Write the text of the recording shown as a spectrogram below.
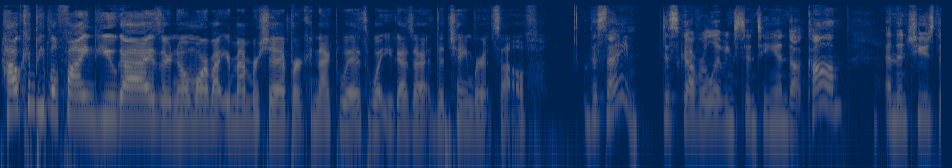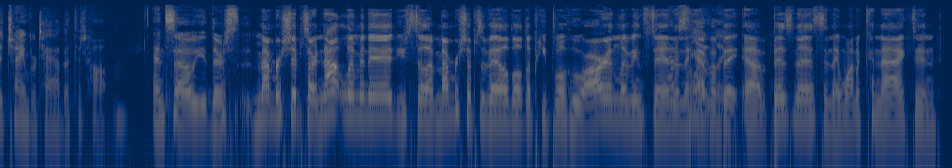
How can people find you guys or know more about your membership or connect with what you guys are, the chamber itself? the same. Discover DiscoverLivingstonTN.com and then choose the chamber tab at the top. And so there's memberships are not limited. You still have memberships available to people who are in Livingston and they have a Absolutely. big uh, business and they want to connect and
